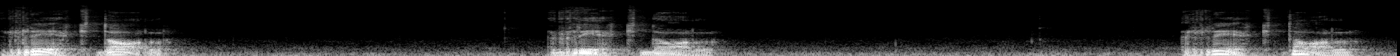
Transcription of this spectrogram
Rekdal. Rekdal. Rekdal.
